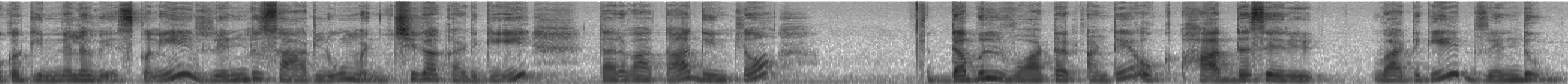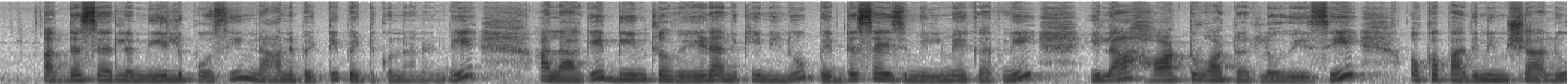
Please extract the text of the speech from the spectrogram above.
ఒక గిన్నెలో వేసుకొని రెండు సార్లు మంచిగా కడిగి తర్వాత దీంట్లో డబుల్ వాటర్ అంటే ఒక అద్దసేరి వాటికి రెండు అర్ధసేర్ల నీళ్ళు పోసి నానబెట్టి పెట్టుకున్నానండి. అలాగే దీంట్లో వేయడానికి నేను పెద్ద సైజు మిల్ మేకర్ని ఇలా హాట్ వాటర్లో వేసి ఒక పది నిమిషాలు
